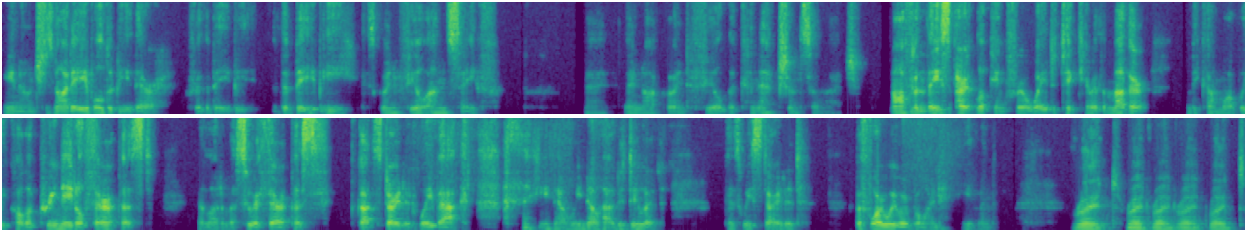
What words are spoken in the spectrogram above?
you know, and she's not able to be there for the baby. The baby is going to feel unsafe. Right? They're not going to feel the connection so much. Often they start looking for a way to take care of the mother and become what we call a prenatal therapist. A lot of us who are therapists got started way back. you know, we know how to do it because we started before we were born, even. Right, right, right, right, right.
